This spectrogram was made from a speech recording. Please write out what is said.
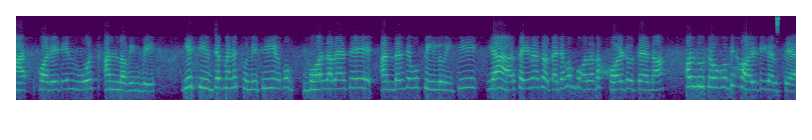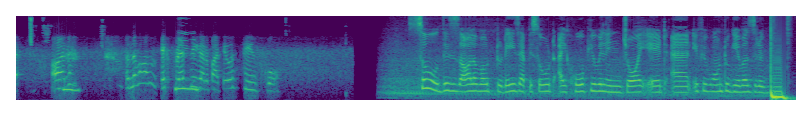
ask for it in most unloving way ये चीज़ जब मैंने सुनी थी वो बहुत ज़्यादा ऐसे अंदर से वो फील हुई कि या सही में ऐसा होता है जब हम बहुत ज़्यादा हर्ट होते हैं ना हम दूसरों को भी हर्ट ही करते हैं और hmm. मतलब हम एक्सप्रेस नहीं कर पाते उस चीज़ को So, this is all about today's episode. I hope you will enjoy it. And if you want to give us review. reviews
